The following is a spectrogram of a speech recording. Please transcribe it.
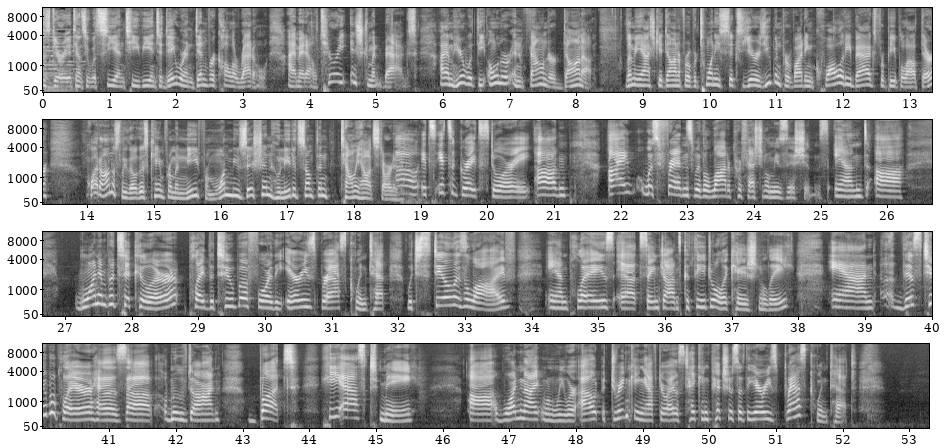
This is Gary Atencio with CNTV, and today we're in Denver, Colorado. I am at Altieri Instrument Bags. I am here with the owner and founder, Donna. Let me ask you, Donna, for over 26 years, you've been providing quality bags for people out there. Quite honestly, though, this came from a need from one musician who needed something. Tell me how it started. Oh, it's it's a great story. Um, I was friends with a lot of professional musicians, and uh, one in particular played the tuba for the Aries Brass Quintet, which still is alive and plays at St. John's Cathedral occasionally. And uh, this tuba player has uh, moved on, but he asked me uh, one night when we were out drinking after I was taking pictures of the Aries Brass Quintet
